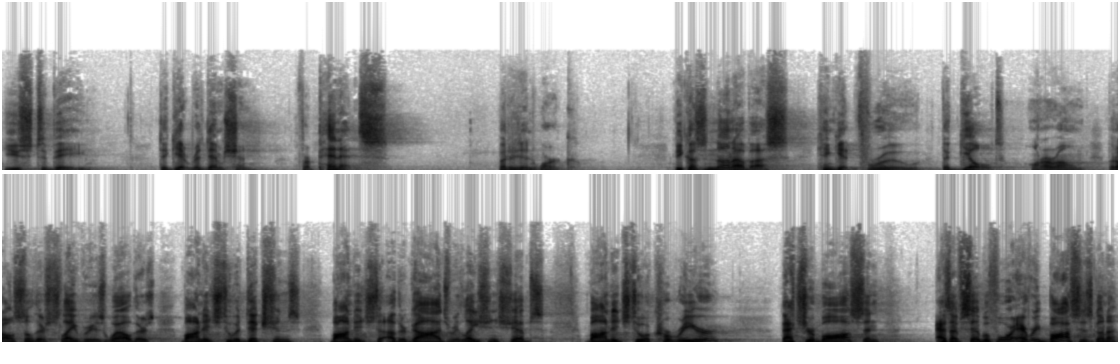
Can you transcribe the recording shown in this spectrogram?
used to be to get redemption, for penance. But it didn't work because none of us can get through the guilt on our own. But also, there's slavery as well. There's bondage to addictions, bondage to other gods, relationships, bondage to a career. That's your boss. And as I've said before, every boss is going to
